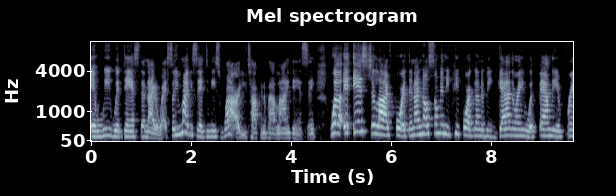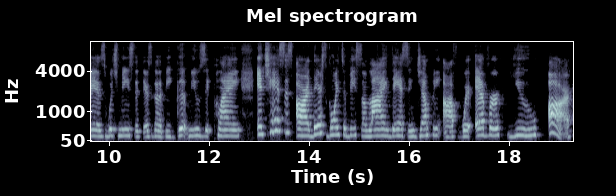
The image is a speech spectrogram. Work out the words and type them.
And we would dance the night away. So you might be saying, Denise, why are you talking about line dancing? Well, it is July 4th. And I know so many people are going to be gathering with family and friends, which means that there's going to be good music playing. And chances are there's going to be some line dancing jumping off wherever you are.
